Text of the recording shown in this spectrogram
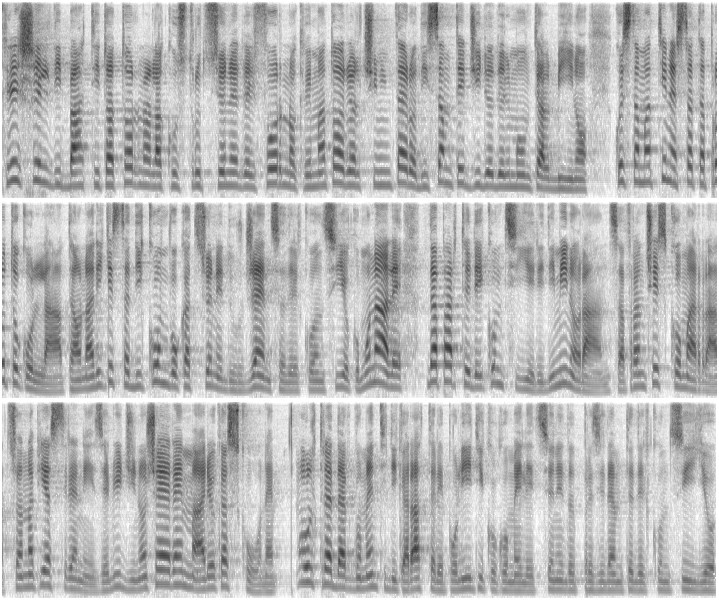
Cresce il dibattito attorno alla costruzione del forno crematorio al cimitero di Sant'Egidio del Monte Albino. Questa mattina è stata protocollata una richiesta di convocazione d'urgenza del Consiglio Comunale da parte dei consiglieri di minoranza Francesco Marrazzo, Anna Piastrianese, Luigi Nocera e Mario Cascone. Oltre ad argomenti di carattere politico come elezioni del Presidente del Consiglio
